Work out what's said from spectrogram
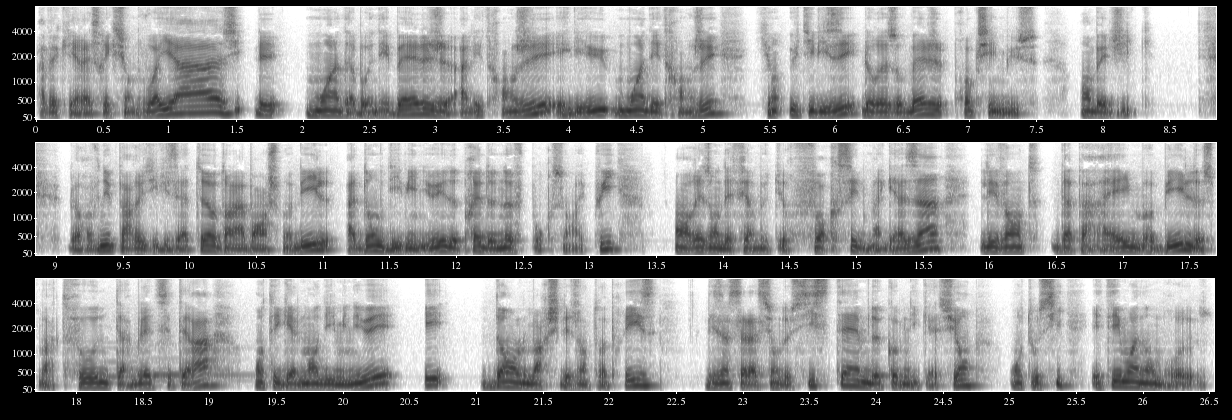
Avec les restrictions de voyage, il moins d'abonnés belges à l'étranger et il y a eu moins d'étrangers qui ont utilisé le réseau belge Proximus en Belgique. Le revenu par utilisateur dans la branche mobile a donc diminué de près de 9%. Et puis, en raison des fermetures forcées de magasins, les ventes d'appareils mobiles, de smartphones, tablettes, etc. ont également diminué et dans le marché des entreprises, les installations de systèmes de communication ont aussi été moins nombreuses.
